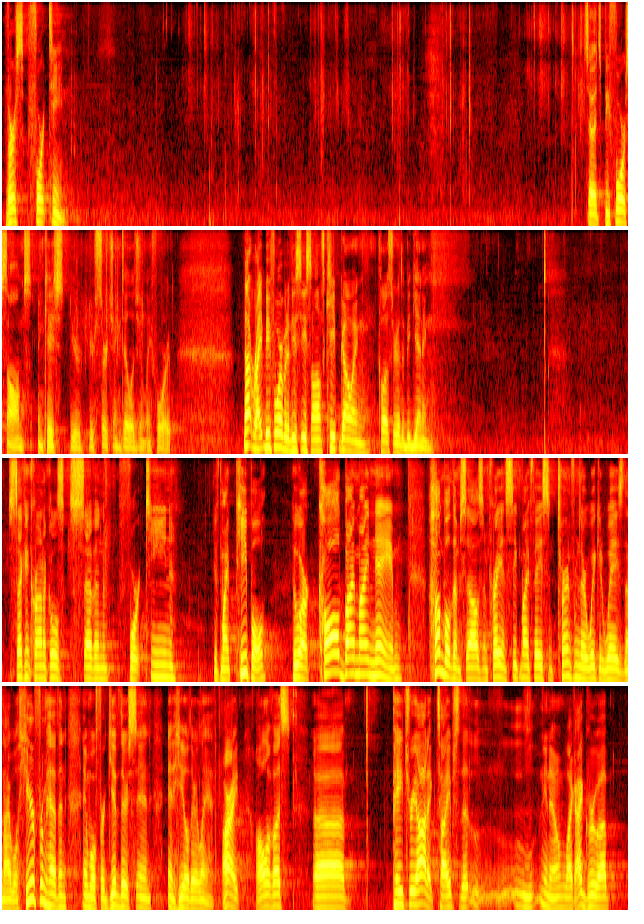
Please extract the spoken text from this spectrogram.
verse 14. So it's before Psalms, in case you're, you're searching diligently for it. Not right before, but if you see Psalms, keep going closer to the beginning. Second Chronicles 7 14. If my people who are called by my name humble themselves and pray and seek my face and turn from their wicked ways, then I will hear from heaven and will forgive their sin and heal their land. All right, all of us uh, patriotic types that, you know, like I grew up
